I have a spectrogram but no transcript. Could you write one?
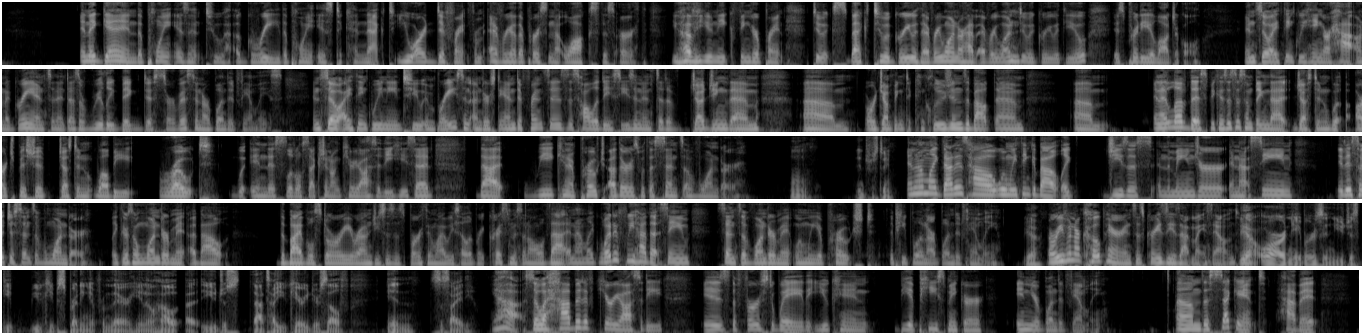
And again, the point isn't to agree, the point is to connect. You are different from every other person that walks this earth. You have a unique fingerprint. To expect to agree with everyone or have everyone to agree with you is pretty illogical. And so I think we hang our hat on agreements and it does a really big disservice in our blended families. And so I think we need to embrace and understand differences this holiday season instead of judging them um, or jumping to conclusions about them. Um, and I love this because this is something that Justin Archbishop Justin Welby wrote w- in this little section on curiosity. He said that we can approach others with a sense of wonder. Hmm. Interesting. And I'm like, that is how, when we think about like Jesus in the manger and that scene, it is such a sense of wonder. Like there's a wonderment about the Bible story around Jesus' birth and why we celebrate Christmas and all of that. And I'm like, what if we had that same sense of wonderment when we approached the people in our blended family Yeah. or even our co parents, as crazy as that might sound? Yeah. Or our neighbors, and you just keep you keep spreading it from there. You know how uh, you just that's how you carried yourself in society. Yeah. So a habit of curiosity is the first way that you can be a peacemaker in your blended family. Um, the second habit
